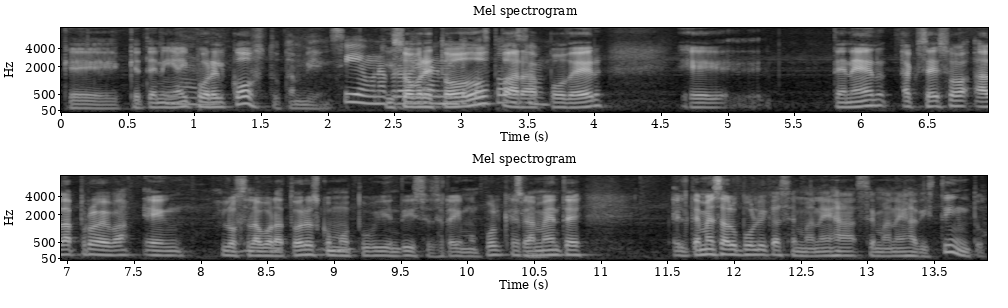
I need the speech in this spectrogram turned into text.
que, que tenía y por el costo también. Sí, es una y sobre todo costosa. para poder eh, tener acceso a la prueba en los laboratorios, como tú bien dices, Raymond, porque realmente el tema de salud pública se maneja, se maneja distinto.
